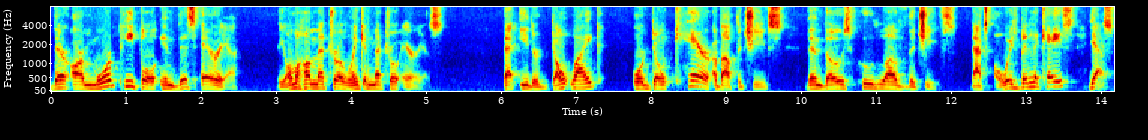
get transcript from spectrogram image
there are more people in this area, the Omaha Metro, Lincoln Metro areas, that either don't like or don't care about the Chiefs than those who love the Chiefs. That's always been the case. Yes,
